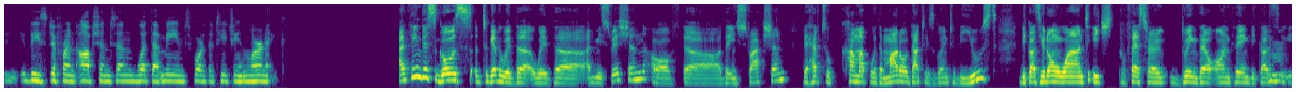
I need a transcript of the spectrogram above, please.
these different options and what that means for the teaching and learning? I think this goes together with the with the administration of the the instruction. They have to come up with a model that is going to be used because you don't want each professor doing their own thing because mm-hmm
